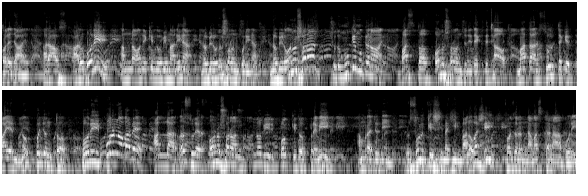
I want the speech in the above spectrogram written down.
চলে যায়। আর আরও বলি, আমরা অনেকে নবী মানি না, নবীর অনুসরণ করি না। নবীর অনুসরণ শুধু মুখে মুখে নয়, বাস্তব অনুসরণ যদি দেখতে চাও, মাতার চুল থেকে পায়ের নখ পর্যন্ত পরিপূর্ণভাবে আল্লাহ রসুলের অনুসরণ নবীর প্রকৃত প্রেমিক। আমরা যদি রসুলকে সীমাহীন ভালোবাসি, ফজরের নামাজটা না পড়ি,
